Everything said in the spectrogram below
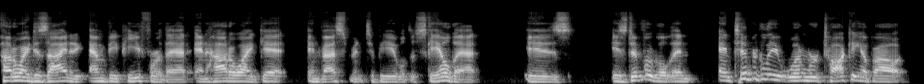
how do I design an MVP for that, and how do I get investment to be able to scale that? Is is difficult, and and typically when we're talking about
